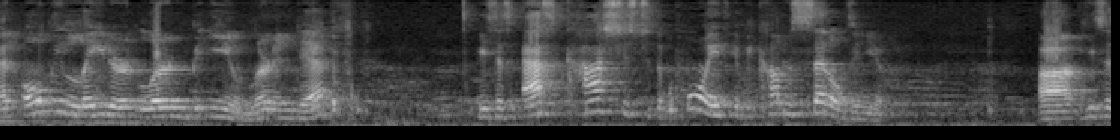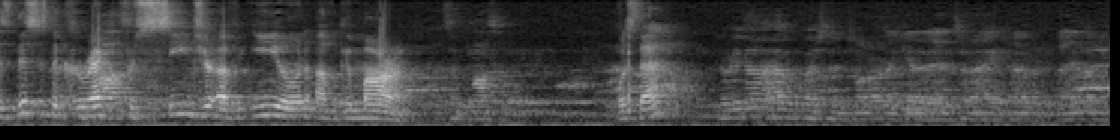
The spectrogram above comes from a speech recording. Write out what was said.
and only later learn be'iyun, learn in depth. He says, ask kashis to the point it becomes settled in you. Uh, he says, this is the correct procedure of iyun of Gemara. It's impossible. What's that? Every time I have a question in Torah and I get an answer, I have I end up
